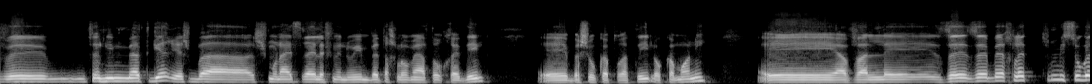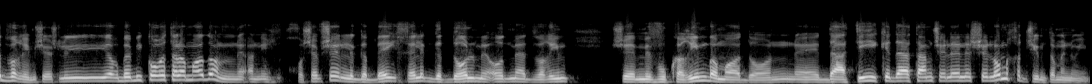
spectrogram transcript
ואני מאתגר, יש בה 18 אלף מנויים, בטח לא מעט עורכי דין, אה, בשוק הפרטי, לא כמוני. אה, אבל זה, זה בהחלט מסוג הדברים שיש לי הרבה ביקורת על המועדון. אני חושב שלגבי חלק גדול מאוד מהדברים שמבוקרים במועדון, דעתי היא כדעתם של אלה שלא מחדשים את המנויים.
